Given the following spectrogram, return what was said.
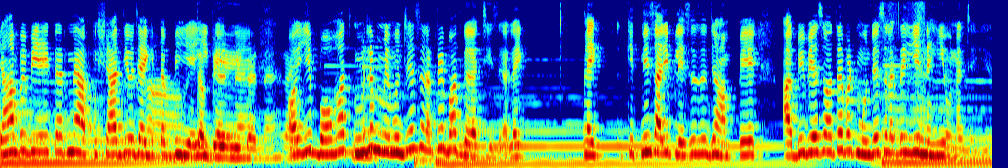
यहाँ पे भी यही करना है आपकी शादी हो जाएगी हाँ, तब भी यही करना, यही है, करना है और ये बहुत मतलब मुझे ऐसा लगता है बहुत गलत चीज़ है लाइक लाइक कितनी सारी प्लेसेस है जहाँ पे अभी भी ऐसा होता है बट मुझे ऐसा लगता है ये नहीं होना चाहिए।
